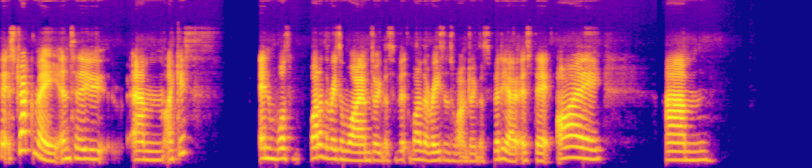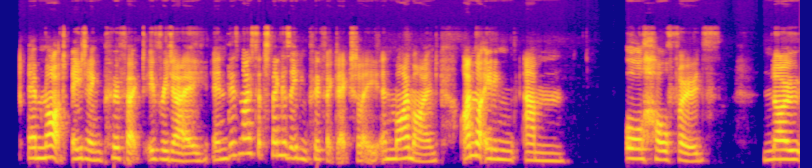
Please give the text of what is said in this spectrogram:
that struck me into um I guess and was one of the reason why I'm doing this one of the reasons why I'm doing this video is that I um am not eating perfect every day. And there's no such thing as eating perfect actually in my mind. I'm not eating um all whole foods no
